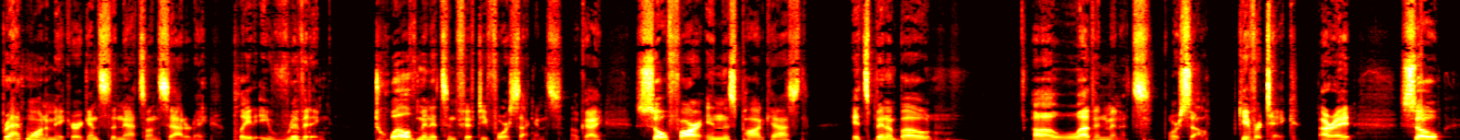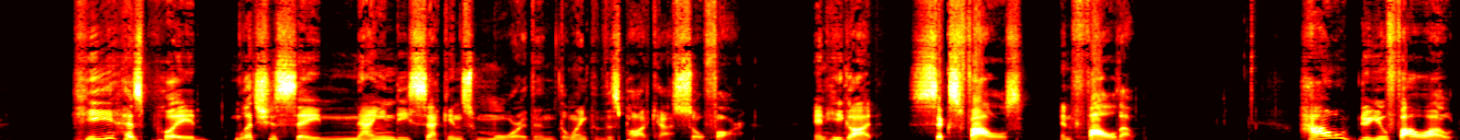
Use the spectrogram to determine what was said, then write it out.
Brad Wanamaker against the Nets on Saturday played a riveting 12 minutes and 54 seconds, okay? So far in this podcast, it's been about 11 minutes or so, give or take, all right? So he has played, let's just say, 90 seconds more than the length of this podcast so far. And he got six fouls and fouled out. How do you foul out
